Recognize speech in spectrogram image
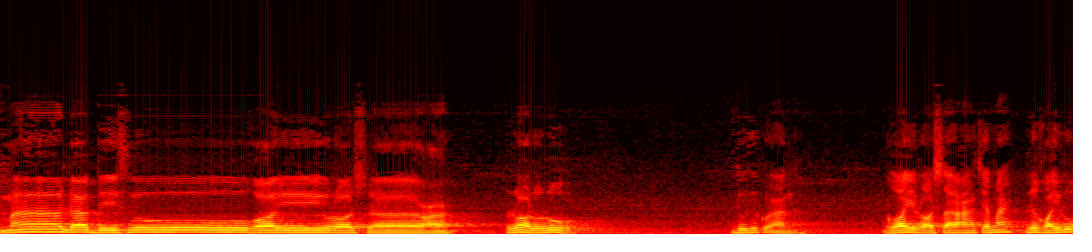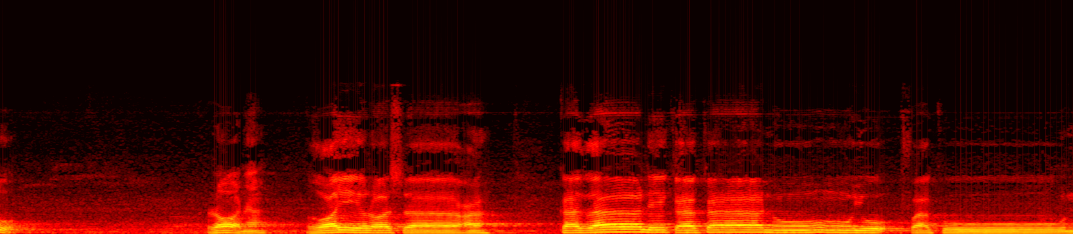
ما لبثوا غير ساعة รอรู้รู้ดูที่กุรอานรอยรอซาใช่ไหมหรือรอยรู้รอนะรอยรอซา كذلك كانوا يؤفكون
